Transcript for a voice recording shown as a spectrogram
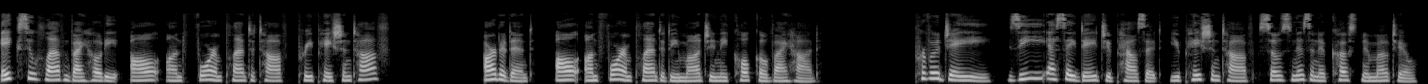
Aksu hlavn by hodi all on foreign plantatov pre-patientov? Artident, all on foreign plantity majini kolko vihad. Prvo je, zesa deju pausit u patientov sos nizanu kostnu motu.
